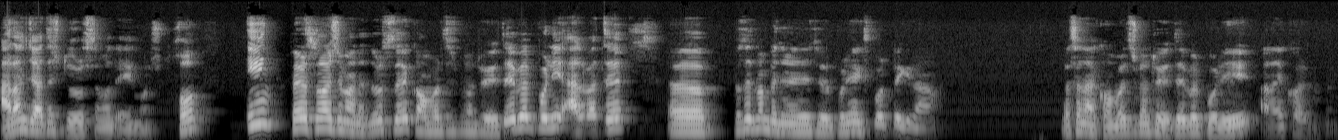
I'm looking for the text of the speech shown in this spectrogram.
الان جهتش درسته ماد ایمان شد خب این پرسوناژ منه. درسته؟ کانورتش می‌کنم توی تیبل پولی. البته بذارید من بدون تیبل پولی اکسپورت بگیرم. مثلا کانورتش کنم توی تیبل پولی. الان یه کاری می‌کنم.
